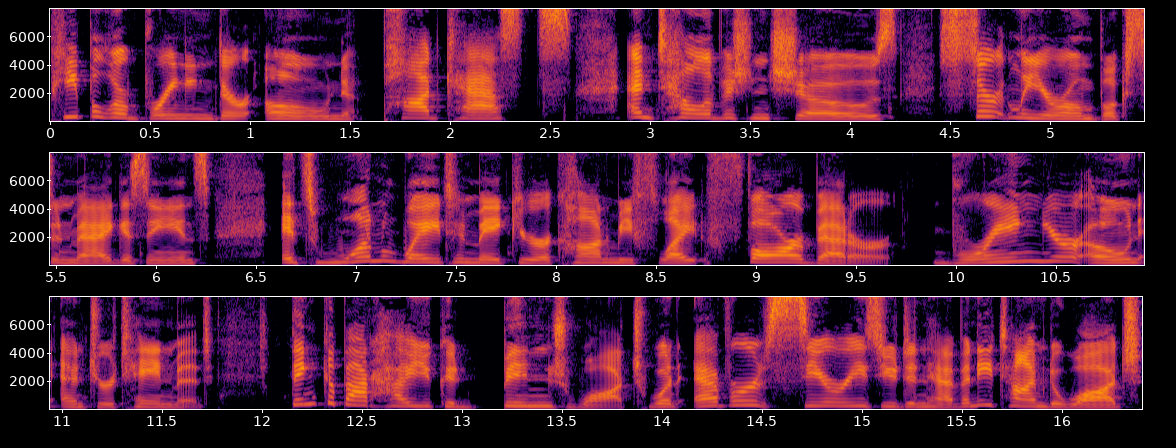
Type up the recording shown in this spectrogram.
people are bringing their own podcasts and television shows, certainly your own books and magazines. It's one way to make your economy flight far better. Bring your own entertainment think about how you could binge watch whatever series you didn't have any time to watch.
